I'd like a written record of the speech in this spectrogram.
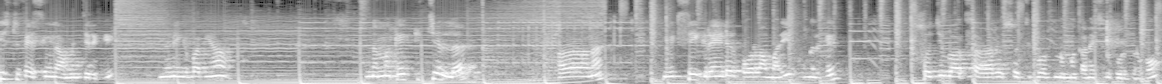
ஈஸ்ட் ஃபேஸிங்கில் அமைஞ்சிருக்கு. இது நீங்கள் பார்த்தீங்கன்னா நமக்கு கிச்சனில் அதான மிக்ஸி கிரைண்டர் போடுற மாதிரி உங்களுக்கு சுவிட்ச் பாக்ஸ் ஆறு சுவிட்ச் போர்ட் நம்ம கனெக்ஷன் கொடுத்துருக்கோம்.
